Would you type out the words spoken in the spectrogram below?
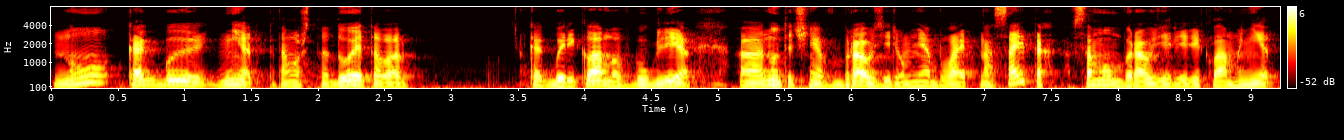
Ну, как бы нет, потому что до этого как бы реклама в Гугле, а, ну, точнее, в браузере у меня бывает на сайтах, а в самом браузере рекламы нет.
